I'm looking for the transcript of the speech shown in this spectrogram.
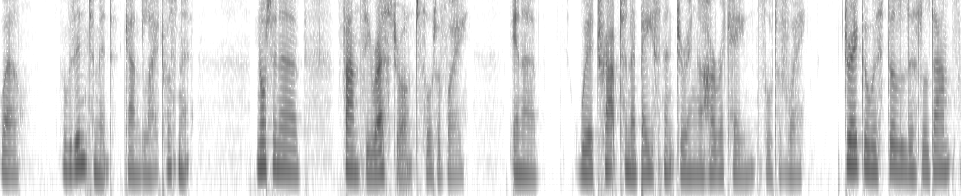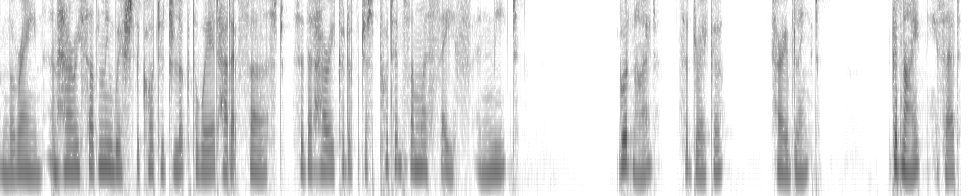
well, it was intimate candlelight, wasn't it? Not in a fancy restaurant sort of way, in a we're trapped in a basement during a hurricane sort of way. Draco was still a little damp from the rain, and Harry suddenly wished the cottage looked the way it had at first, so that Harry could have just put him somewhere safe and neat. Good night, said Draco. Harry blinked. Good night, he said,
